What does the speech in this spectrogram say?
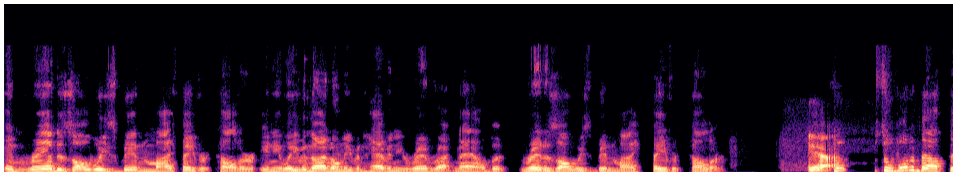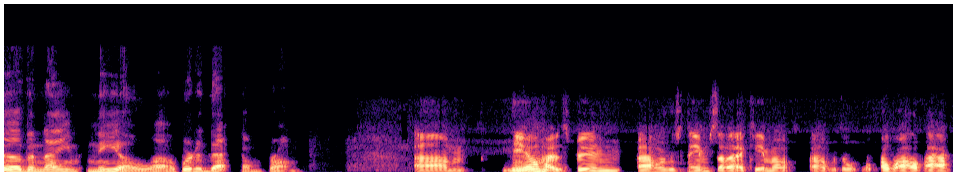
And red has always been my favorite color anyway, even though I don't even have any red right now, but red has always been my favorite color. Yeah. So, so what about the the name Neo? Uh, where did that come from? Um, Neo has been uh, one of those names that I came up uh, with a, a while back.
